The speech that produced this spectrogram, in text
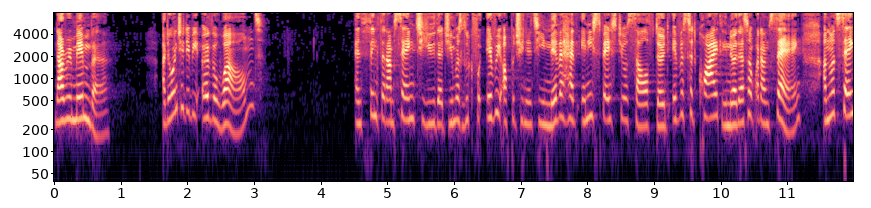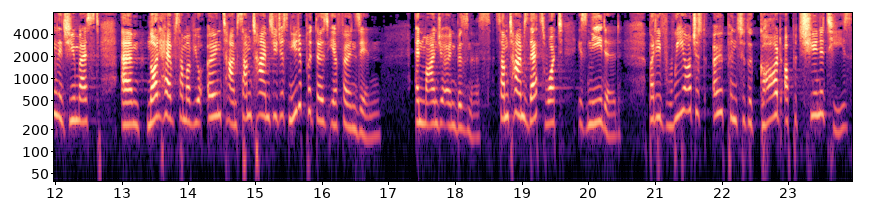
Now, remember, I don't want you to be overwhelmed and think that I'm saying to you that you must look for every opportunity, never have any space to yourself, don't ever sit quietly. No, that's not what I'm saying. I'm not saying that you must um, not have some of your own time. Sometimes you just need to put those earphones in and mind your own business. Sometimes that's what is needed. But if we are just open to the God opportunities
